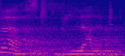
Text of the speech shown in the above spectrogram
First blood.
